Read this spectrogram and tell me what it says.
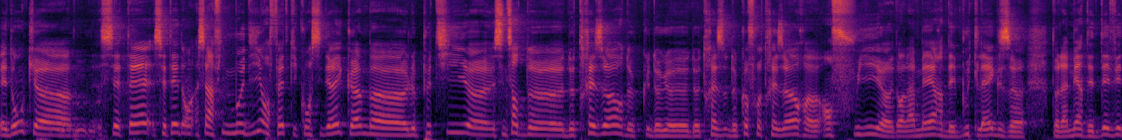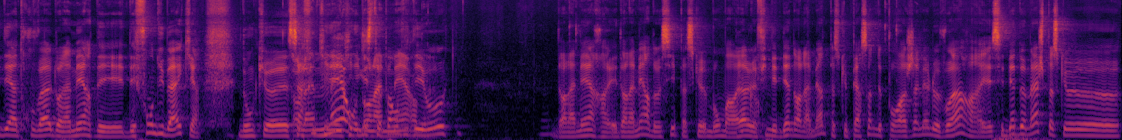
Et donc euh, c'était c'était c'est un film maudit en fait qui est considéré comme euh, le petit euh, c'est une sorte de, trésor de de, trésor- de coffre trésor euh, enfoui euh, dans la mer des bootlegs, euh, dans la mer des DVD introuvables, dans la mer des, des fonds du bac. Donc c'est un film qui, n'existe pas en vidéo. Dans la mer et dans la merde aussi parce que bon bah voilà le film est bien dans la merde parce que personne ne pourra jamais le voir et c'est bien dommage parce que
